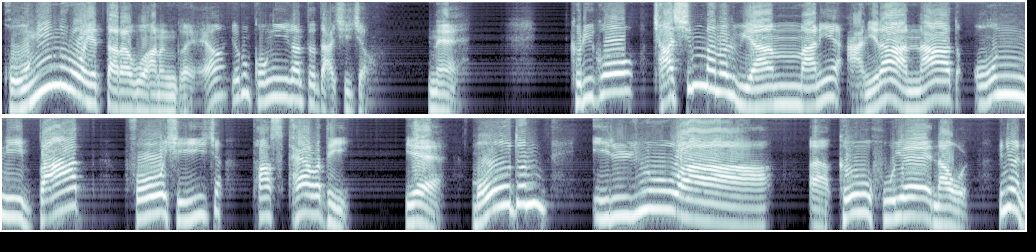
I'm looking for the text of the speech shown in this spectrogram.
공인으로 했다라고 하는 거예요. 여러분 공인이란 뜻 아시죠? 네. 그리고 자신만을 위함만이 아니라 not only but for his posterity. 예, 모든 인류와 아, 그 후에 나올. 왜냐면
